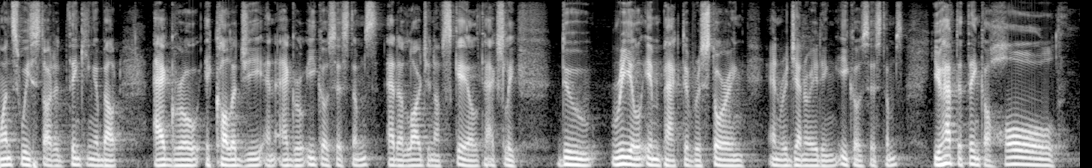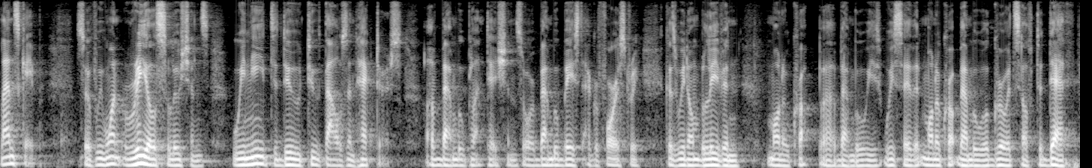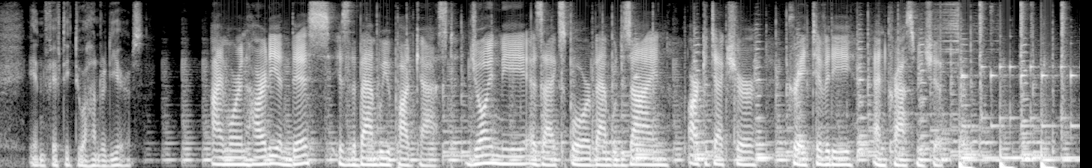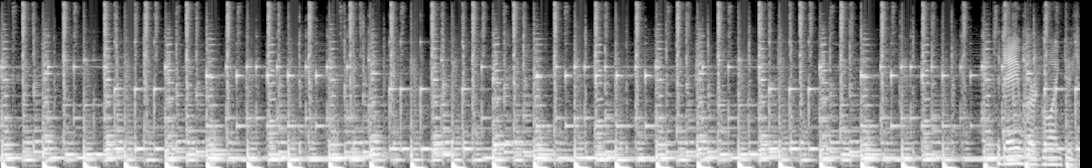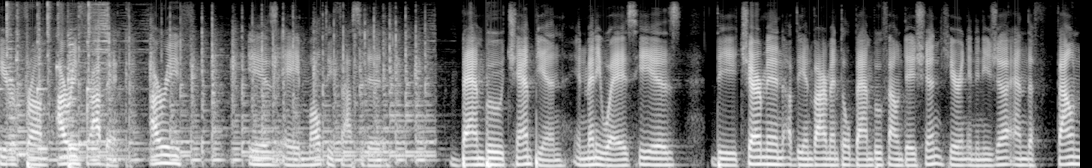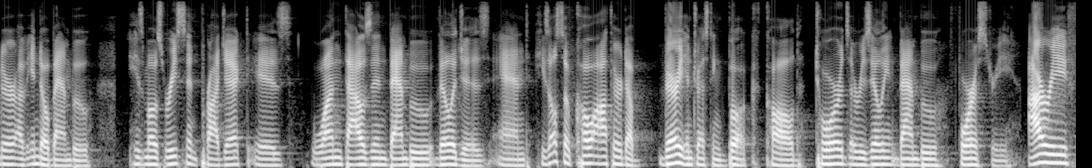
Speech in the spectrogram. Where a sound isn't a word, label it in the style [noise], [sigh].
once we started thinking about agroecology and agroecosystems at a large enough scale to actually do real impact of restoring and regenerating ecosystems, you have to think a whole landscape. So if we want real solutions, we need to do 2,000 hectares of bamboo plantations or bamboo-based agroforestry because we don't believe in monocrop uh, bamboo. We, we say that monocrop bamboo will grow itself to death in 50 to 100 years. I'm Orin Hardy, and this is the Bamboo podcast. Join me as I explore bamboo design, architecture, creativity, and craftsmanship. Arief Rabik. Arief is a multifaceted bamboo champion in many ways. He is the chairman of the Environmental Bamboo Foundation here in Indonesia and the founder of Indo Bamboo. His most recent project is 1,000 Bamboo Villages, and he's also co authored a very interesting book called Towards a Resilient Bamboo Forestry. Arief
